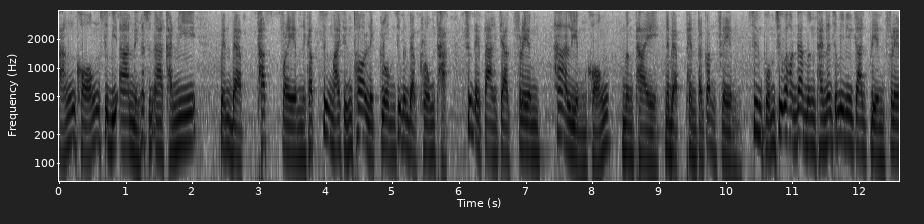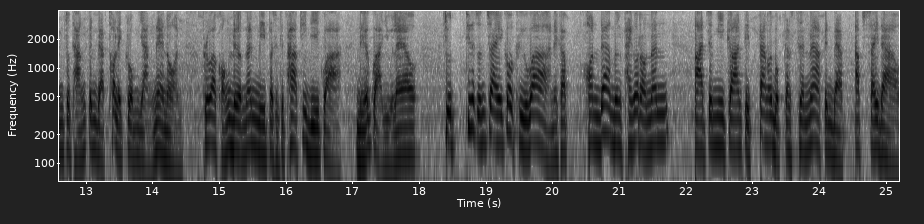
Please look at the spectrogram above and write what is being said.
ถังของ CBR 150R คันนี้เป็นแบบทัชเฟรมนะครับ ซึ่งหมายถึงท่อเหล็กกลมที่เป็นแบบโครงถัก ซึ่งแตกต่างจากเฟรมห้าเหลี่ยมของเมืองไทยในแบบเพนตากอนเฟรม ซึ่งผมเชื่อว่า Honda เมืองไทยนั้นจะไม่มีการเปลี่ยนเฟรมตัวถังเป็นแบบท่อเหล็กกลมอย่างแน่นอน เพราะว่าของเดิมนั้นมีประสิทธิภาพที่ดีกว่า เหนือกว่าอยู่แล้ว จุดที่น่าสนใจก็คือว่านะครับ Honda เมืองไทยของเรานั้นอาจจะมีการติดตั้งระบบการสะเทือนหน้าเป็นแบบ upside down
